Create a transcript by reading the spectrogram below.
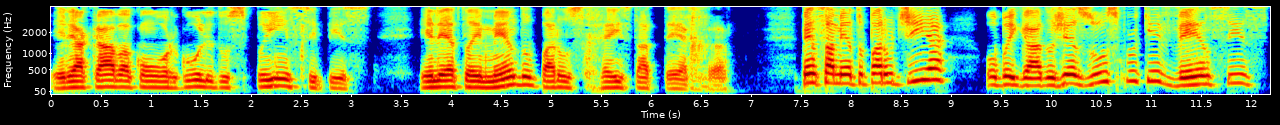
Ele acaba com o orgulho dos príncipes, ele é tremendo para os reis da terra. Pensamento para o dia. Obrigado, Jesus, porque vences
